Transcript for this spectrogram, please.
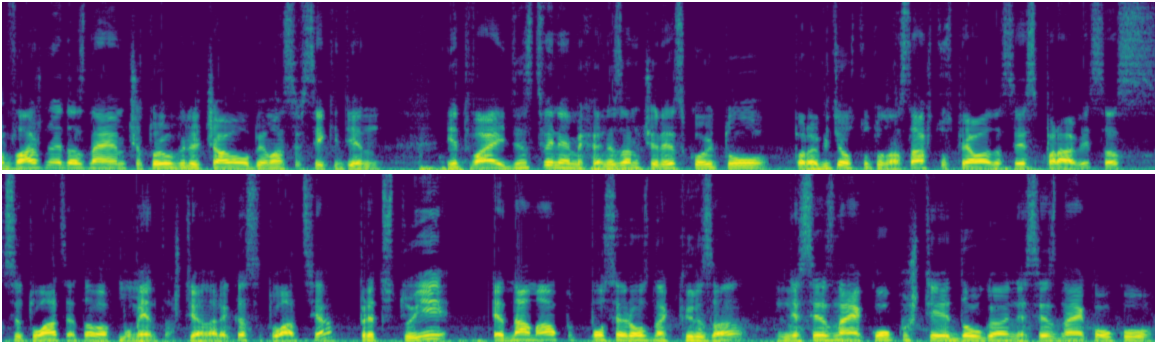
Важно е да знаем, че той увеличава обема си всеки ден и това е единствения механизъм, чрез който правителството на САЩ успява да се справи с ситуацията в момента. Ще я нарека ситуация. Предстои една малко по-сериозна криза. Не се знае колко ще е дълга, не се знае колко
